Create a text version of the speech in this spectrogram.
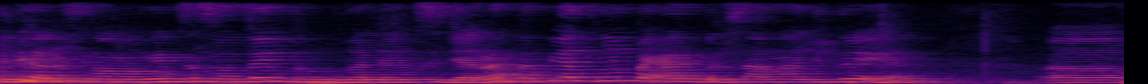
Jadi harus ngomongin sesuatu yang berhubungan dengan sejarah tapi artinya PR bersama juga ya. Em,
